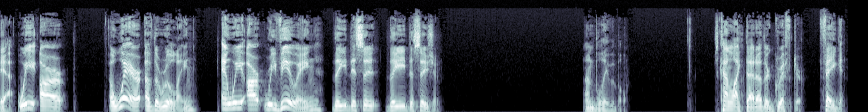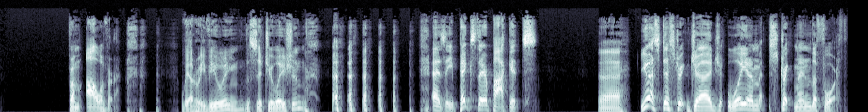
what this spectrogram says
Yeah, we are aware of the ruling and we are reviewing the deci- the decision. Unbelievable. It's kind of like that other grifter, Fagin, from Oliver. we are reviewing the situation as he picks their pockets. Uh, U.S. District Judge William Strickman IV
